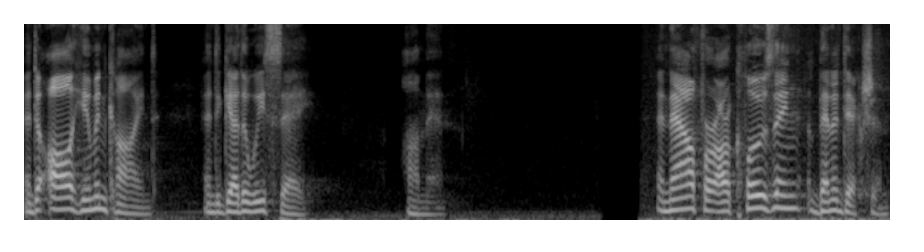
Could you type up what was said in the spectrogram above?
and to all humankind. And together we say, Amen. And now for our closing benediction.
